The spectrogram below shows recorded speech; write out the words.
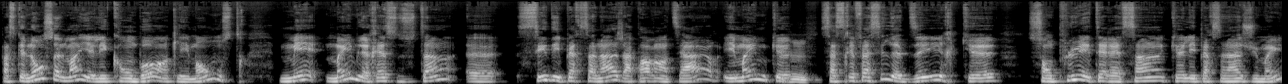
parce que non seulement il y a les combats entre les monstres, mais même le reste du temps, euh, c'est des personnages à part entière et même que mm-hmm. ça serait facile de dire que sont plus intéressants que les personnages humains,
